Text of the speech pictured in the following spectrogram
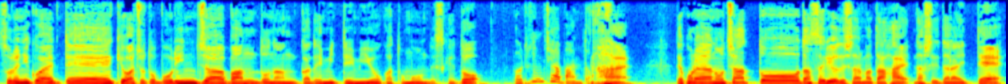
それに加えて、今日はちょっとボリンジャーバンドなんかで見てみようかと思うんですけど、ボリンジャーバンド。はい。で、これ、あの、チャートを出せるようでしたら、また、はい、出していただいて、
